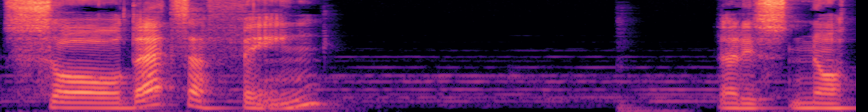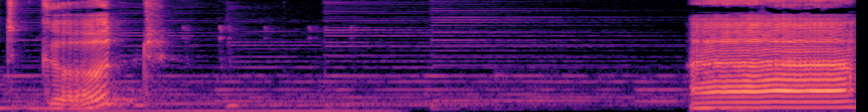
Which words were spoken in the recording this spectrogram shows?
So that's a thing. That is not good. Uh...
